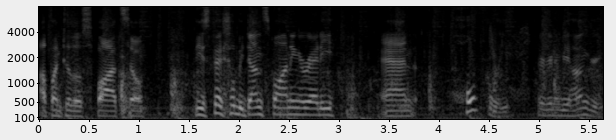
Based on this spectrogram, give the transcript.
up onto those spots. So these fish will be done spawning already and hopefully they're gonna be hungry.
